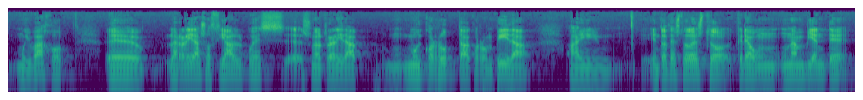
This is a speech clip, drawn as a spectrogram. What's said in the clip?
muy bajo. Eh, la realidad social, pues, es una realidad muy corrupta, corrompida. Hay... Entonces todo esto crea un, ambiente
